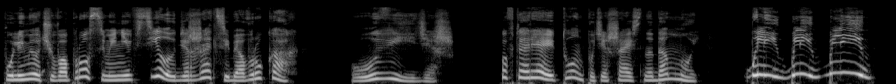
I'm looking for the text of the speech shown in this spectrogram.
Пулемечу вопросами не в силах держать себя в руках. «Увидишь», — повторяет он, потешаясь надо мной. «Блин, блин, блин!»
